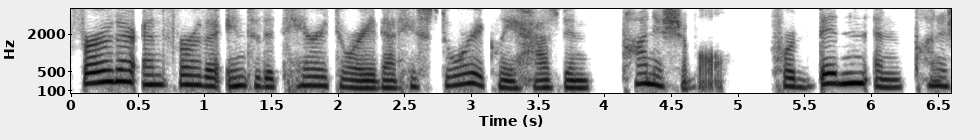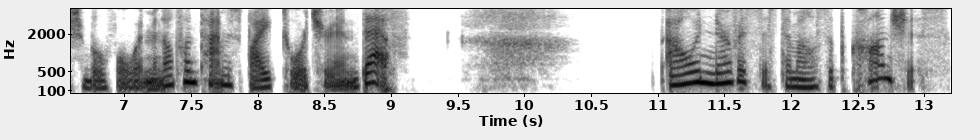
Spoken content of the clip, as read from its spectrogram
further and further into the territory that historically has been punishable, forbidden and punishable for women, oftentimes by torture and death. Our nervous system, our subconscious,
